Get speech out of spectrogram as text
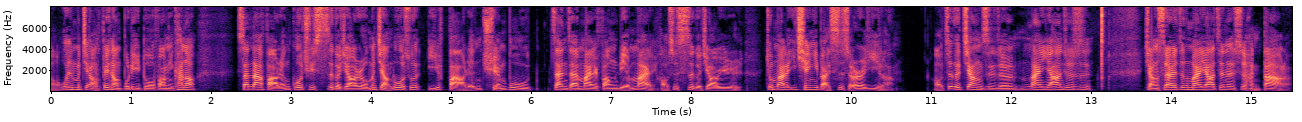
哦，为什么讲非常不利多方？你看到三大法人过去四个交易日，我们讲如果说以法人全部站在卖方连卖，好是四个交易日就卖了一千一百四十二亿了。哦，这个这样子的卖压就是讲实在，这个卖压真的是很大了。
